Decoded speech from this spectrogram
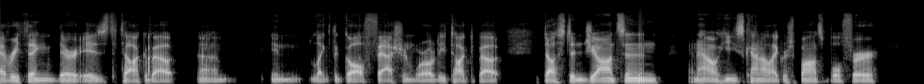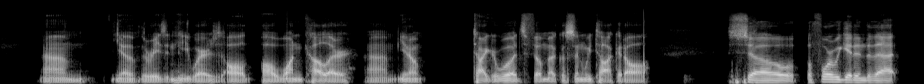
everything there is to talk about um, in like the golf fashion world. He talked about Dustin Johnson and how he's kind of like responsible for, um, you know, the reason he wears all all one color. Um, you know, Tiger Woods, Phil Mickelson. We talk it all. So before we get into that,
